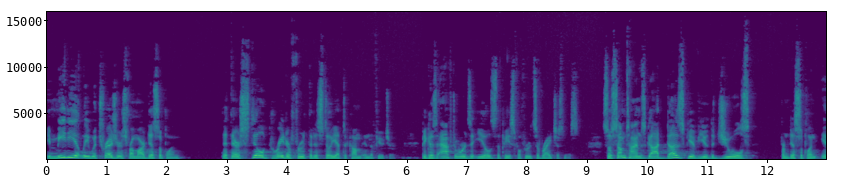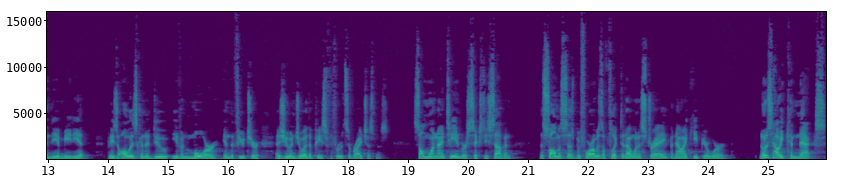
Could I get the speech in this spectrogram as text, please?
immediately with treasures from our discipline, that there's still greater fruit that is still yet to come in the future. Because afterwards it yields the peaceful fruits of righteousness. So sometimes God does give you the jewels from discipline in the immediate, but He's always going to do even more in the future as you enjoy the peaceful fruits of righteousness. Psalm 119, verse 67. The psalmist says, Before I was afflicted, I went astray, but now I keep your word. Notice how he connects.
